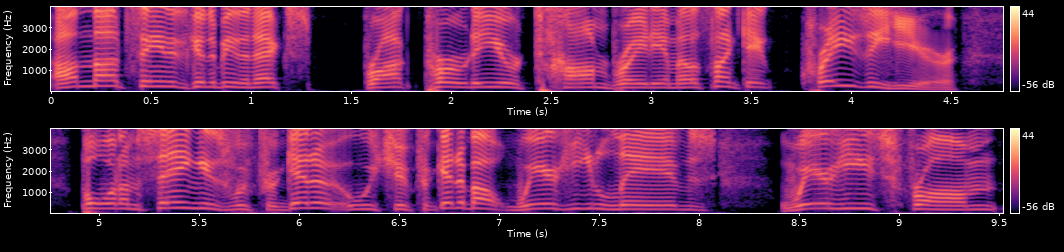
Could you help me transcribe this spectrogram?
I'm not saying he's going to be the next Brock Purdy or Tom Brady. I mean, let's not get crazy here. But what I'm saying is we forget we should forget about where he lives, where he's from,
